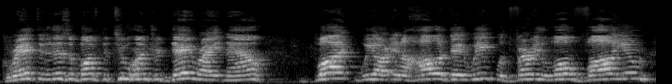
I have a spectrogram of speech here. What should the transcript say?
Granted, it is above the 200 day right now, but we are in a holiday week with very low volume.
